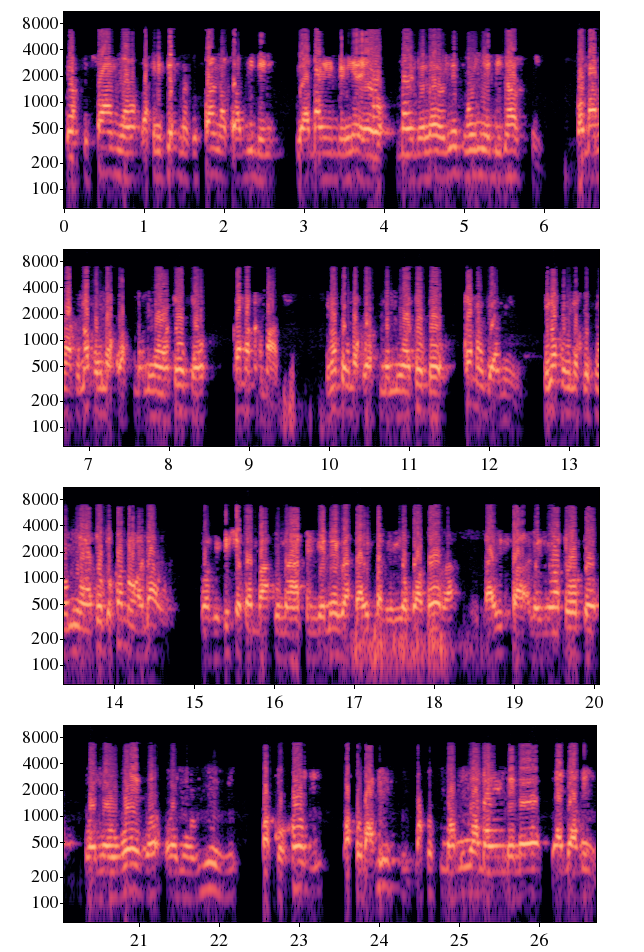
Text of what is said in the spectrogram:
tunakifanya, lakini pia tunakifanya kwa ajili ya maendeleo maendeleo yetu wenye binafsi, kwa maana tunapoenda kuwasimamia watoto kama kamati, tunapoenda kuwasimamia watoto kama jamii, tunapoenda kusimamia watoto kama wadau, kuhakikisha kwamba tunatengeneza taifa lililokuwa bora, taifa lenye watoto wenye uwezo, wenye ujuzi wa kuhoji, wa kudadisi na kusimamia maendeleo ya jamii.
